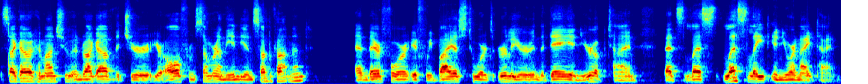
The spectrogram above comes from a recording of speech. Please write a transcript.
Sagar, Himanshu, and Raghav that you're you're all from somewhere on the Indian subcontinent, and therefore, if we bias towards earlier in the day in Europe time, that's less less late in your nighttime.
